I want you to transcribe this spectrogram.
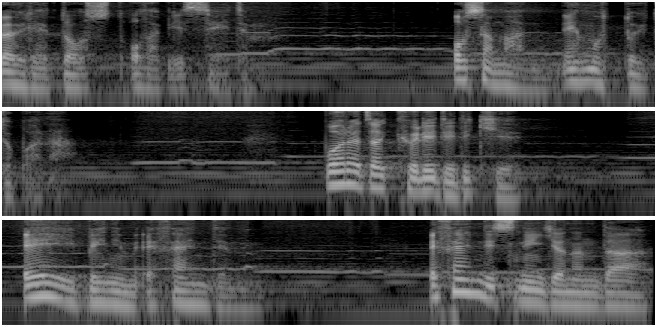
böyle dost olabilseydim. O zaman ne mutluydu bana. Bu arada köle dedi ki, Ey benim efendim! Efendisinin yanında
